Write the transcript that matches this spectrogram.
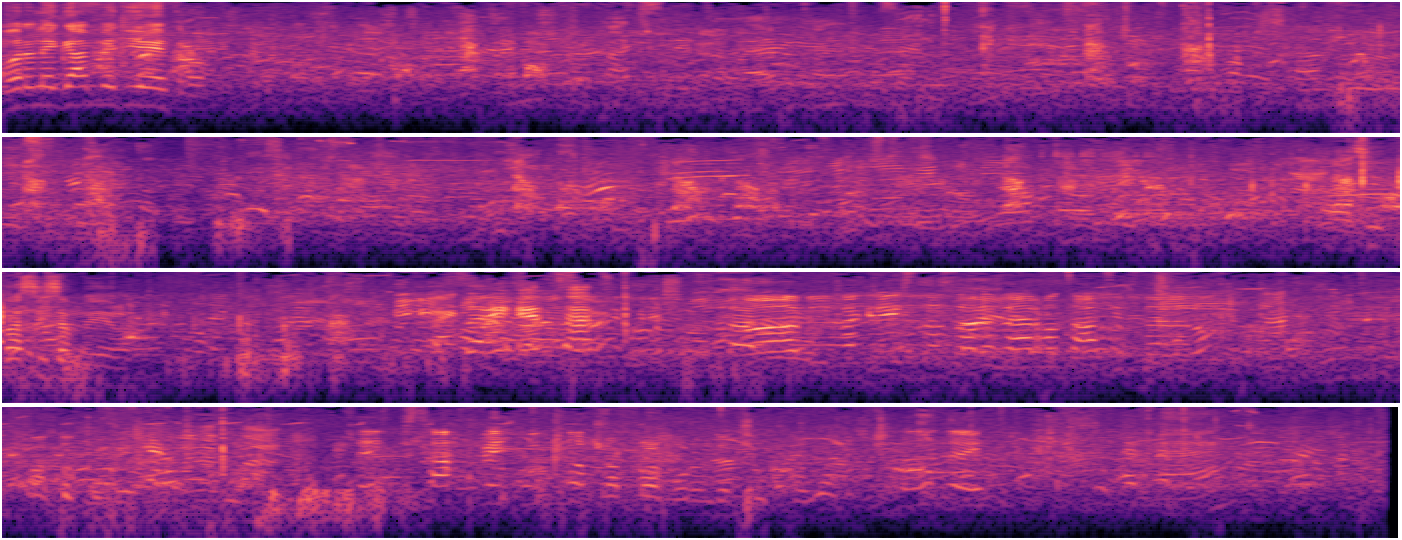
Muore le gambe dietro. Eh sì, qua si sapeva. No, viva Cristo, sto riservo, tati, no? Quanto più bene. Sei sapete, C'ha polvere da ciucco. non dei. Eh?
